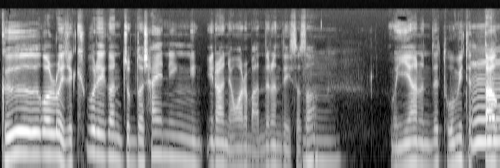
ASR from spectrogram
그걸로 이제 큐브릭은 좀 더 샤이닝이라는 영화를 만드는 데 있어서 음. 뭐 이해하는데 도움이 됐다고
